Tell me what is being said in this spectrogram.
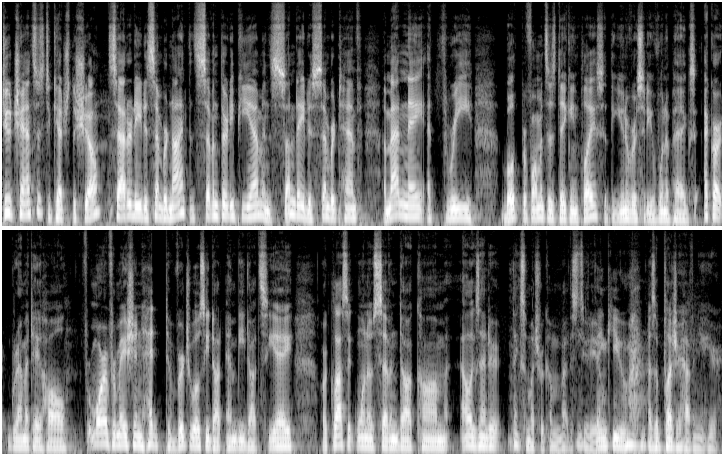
Two chances to catch the show Saturday, December 9th at 7.30 p.m., and Sunday, December 10th, a matinee at 3. Both performances taking place at the University of Winnipeg's Eckhardt-Gramatté Hall. For more information, head to virtuosi.mb.ca or classic107.com. Alexander, thanks so much for coming by the studio. Thank you. It was a pleasure having you here.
